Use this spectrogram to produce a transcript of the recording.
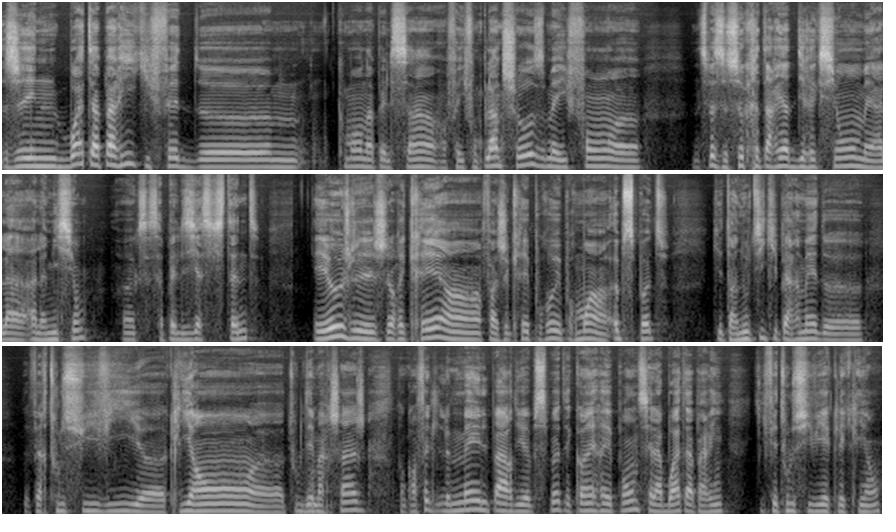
J'ai une boîte à Paris qui fait de comment on appelle ça? Enfin ils font plein de choses, mais ils font une espèce de secrétariat de direction mais à la, à la mission. euh, que ça s'appelle The Assistant. Et eux, je, je leur ai créé un, enfin, j'ai créé pour eux et pour moi un HubSpot, qui est un outil qui permet de, de faire tout le suivi euh, client, euh, tout le démarchage. Donc en fait, le mail part du HubSpot et quand ils répondent, c'est la boîte à Paris qui fait tout le suivi avec les clients,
